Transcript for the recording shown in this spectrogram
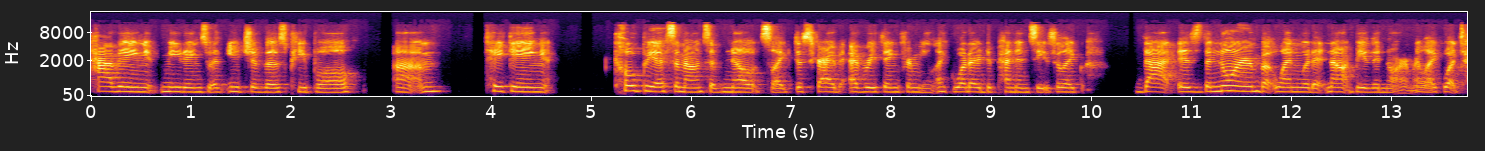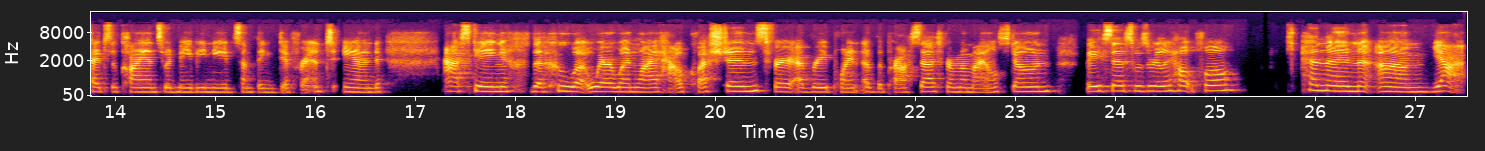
having meetings with each of those people, um, taking copious amounts of notes like describe everything for me like what are dependencies or like that is the norm, but when would it not be the norm? Or like what types of clients would maybe need something different? And asking the who, what, where, when, why, how questions for every point of the process from a milestone basis was really helpful. And then, um, yeah,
